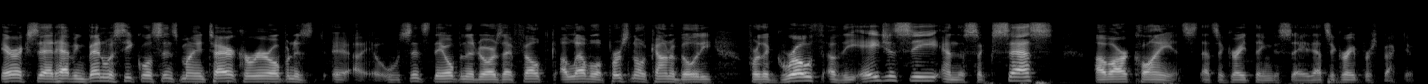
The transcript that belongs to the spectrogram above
Eric said, having been with SQL since my entire career opened uh, since they opened the doors, I felt a level of personal accountability for the growth of the agency and the success of our clients. That's a great thing to say. That's a great perspective.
